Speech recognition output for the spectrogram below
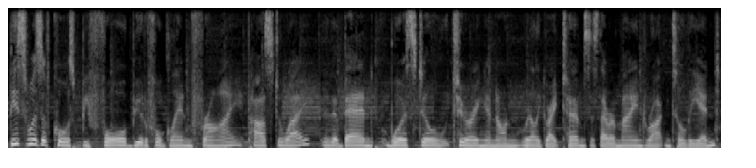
This was, of course, before beautiful Glenn Frey passed away. The band were still touring and on really great terms as they remained right until the end.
